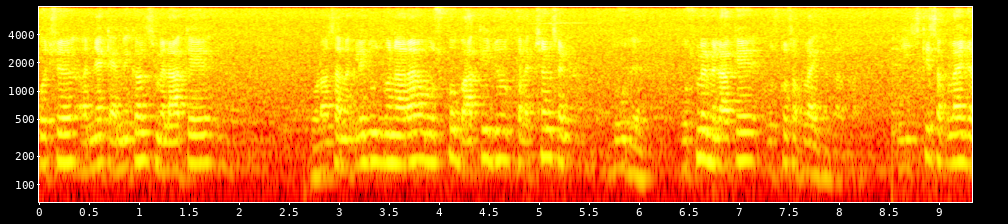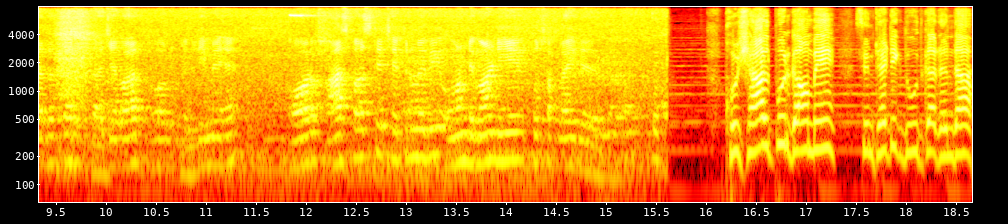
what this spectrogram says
कुछ अन्य केमिकल्स मिला के थोड़ा सा नकली दूध बना रहा है और उसको बाकी जो कलेक्शन से दूध है उसमें मिला के उसको सप्लाई कर रहा था। इसकी सप्लाई ज़्यादातर गाजियाबाद और दिल्ली में है और आसपास के क्षेत्र में भी ऑन डिमांड ये कुछ सप्लाई दे देता है। खुशहालपुर गाँव में सिंथेटिक दूध का धंधा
